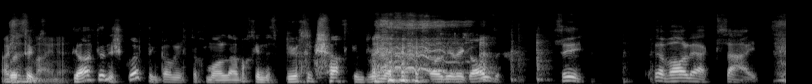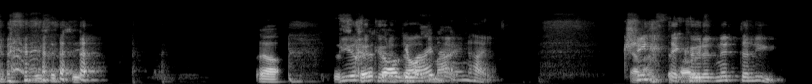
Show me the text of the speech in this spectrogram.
Weißt du, was ich meine? Ja, das ist gut. Dann gehe ich doch mal einfach in ein Büchergeschäft und rum all die Regale. Sie, der Wale hat gesagt. Wissen Sie? Ja. Bücher gehören der Allgemeinheit. Geschichten ja, gehören nicht den Leuten.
